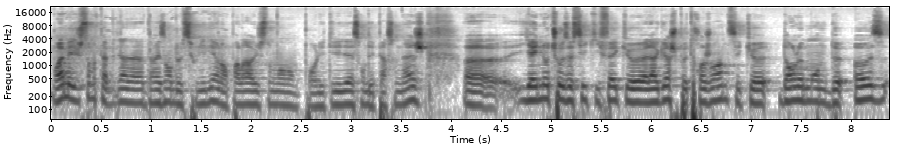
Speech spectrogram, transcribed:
Mm. Ouais, mais justement, tu as bien raison de le souligner, on en parlera justement pour l'utilisation des personnages. Euh, Il y a une autre chose aussi qui fait que, à la rigueur, je peux te rejoindre, c'est que dans le monde de Oz,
